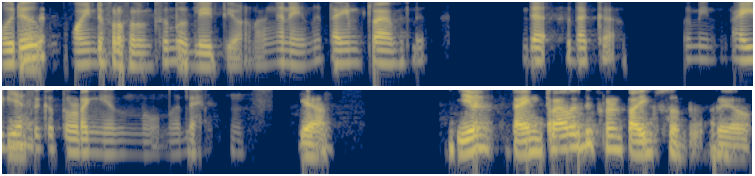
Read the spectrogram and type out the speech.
ഒരു പോയിന്റ് ഓഫ് റെഫറൻസും റിലേറ്റീവ് ആണ്. അങ്ങനെയാണ് ടൈം ട്രാവൽ ഇതൊക്കെ ഐ മീൻ ഐഡിയാസ് ഒക്കെ തുടങ്ങിയതെന്ന് തോന്നുന്നു അല്ലേ? ടൈം ട്രാവൽ ഡിഫറെന്റ് ടൈപ്സ് ഉണ്ട്. അറിയാമോ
